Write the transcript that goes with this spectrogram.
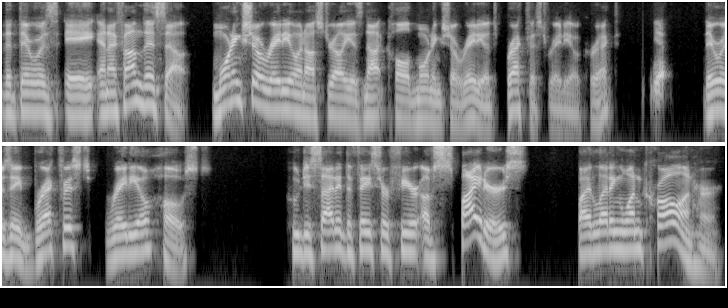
that there was a, and I found this out morning show radio in Australia is not called morning show radio, it's breakfast radio, correct? Yep. There was a breakfast radio host who decided to face her fear of spiders by letting one crawl on her.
